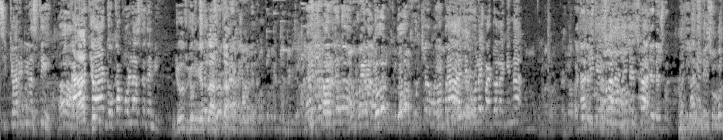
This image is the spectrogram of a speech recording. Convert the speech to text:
सिक्युरिटी नसती तर आज का डोका फोडला असता त्यांनी. ज्यूस घेऊन घेतला असता. अजय भाऊलाही पाठवा लागेल ना. अजय जयस्वाल अजय देशमुख अजय देशमुख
